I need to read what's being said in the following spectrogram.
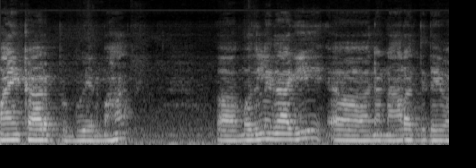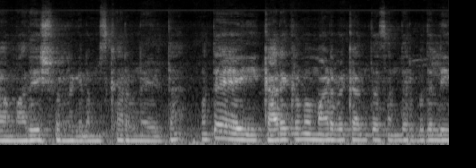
ಮಾಯಕಾರ ಪ್ರಭುವೆ ನಮಃ ಮೊದಲನೇದಾಗಿ ನನ್ನ ಆರಾಧ್ಯ ದೈವ ಮಾದೇಶ್ವರರಿಗೆ ನಮಸ್ಕಾರವನ್ನು ಹೇಳ್ತಾ, ಮತ್ತೆ ಈ ಕಾರ್ಯಕ್ರಮ ಮಾಡಬೇಕಂತ ಸಂದರ್ಭದಲ್ಲಿ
